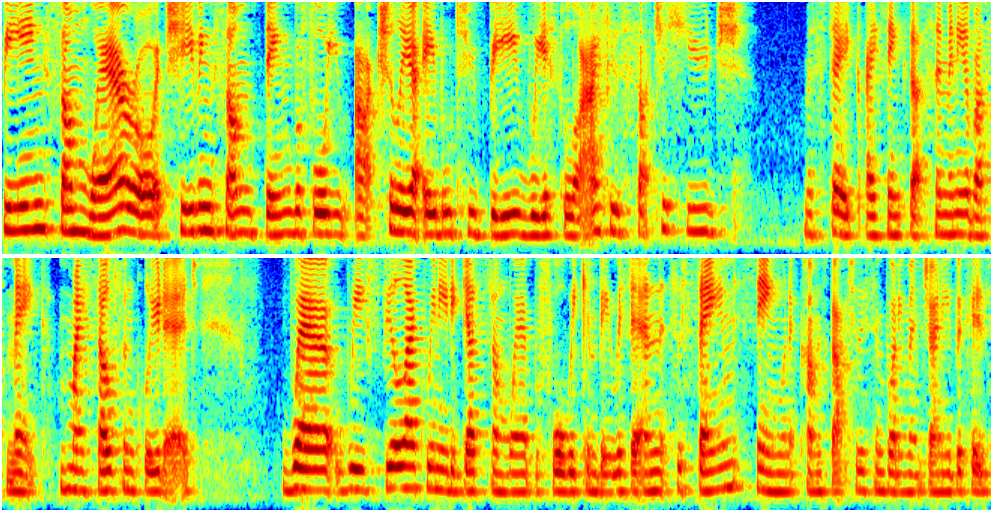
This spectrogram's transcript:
being somewhere or achieving something before you actually are able to be with life is such a huge mistake I think that so many of us make, myself included where we feel like we need to get somewhere before we can be with it. And it's the same thing when it comes back to this embodiment journey because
